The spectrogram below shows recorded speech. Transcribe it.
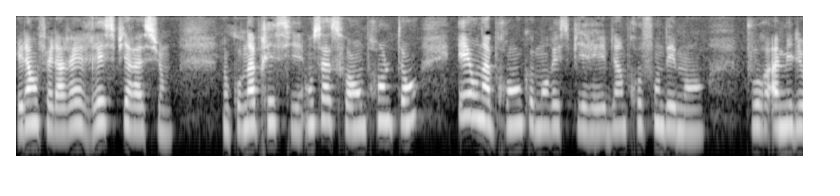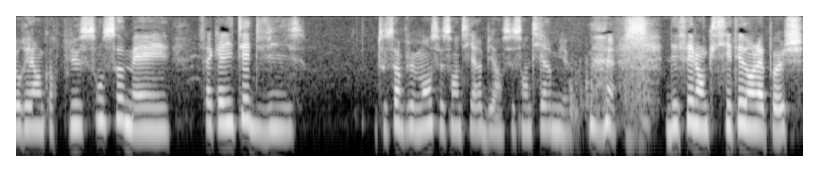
Et là, on fait l'arrêt respiration. Donc on apprécie, on s'assoit, on prend le temps et on apprend comment respirer bien profondément pour améliorer encore plus son sommeil, sa qualité de vie, tout simplement se sentir bien, se sentir mieux, laisser l'anxiété dans la poche.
